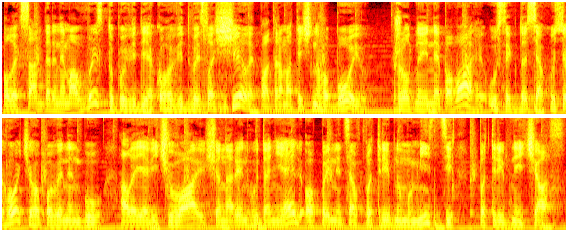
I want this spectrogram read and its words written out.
Олександр не мав виступу, від якого відвисла щелепа драматичного бою. Жодної неповаги Усик досяг усього, чого повинен був, але я відчуваю, що на рингу Даніель опиниться в потрібному місці в потрібний час.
